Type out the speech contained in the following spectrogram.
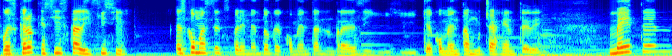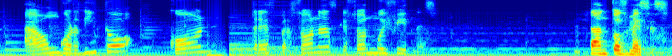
pues creo que sí está difícil. Es como este experimento que comentan en redes y, y que comenta mucha gente de meten a un gordito con tres personas que son muy fitness. Tantos meses.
